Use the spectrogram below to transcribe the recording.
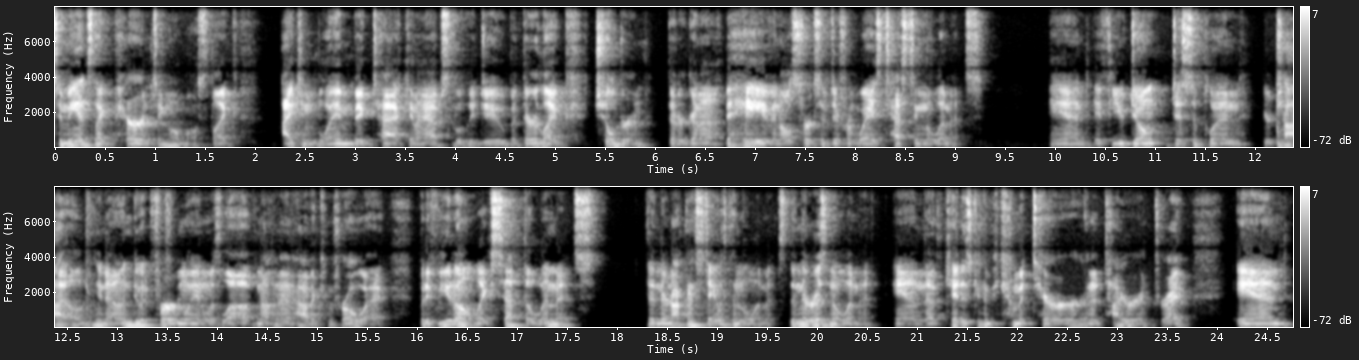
To me, it's like parenting almost. Like I can blame big tech, and I absolutely do, but they're like children that are going to behave in all sorts of different ways, testing the limits. And if you don't discipline your child, you know, and do it firmly and with love, not in an out of control way, but if you don't like set the limits, then they're not going to stay within the limits. Then there is no limit. And that kid is going to become a terror and a tyrant, right? And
